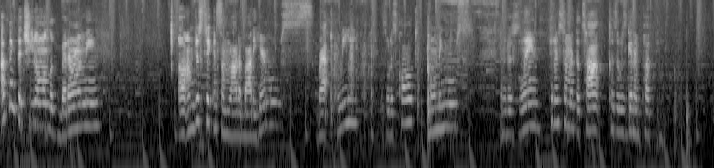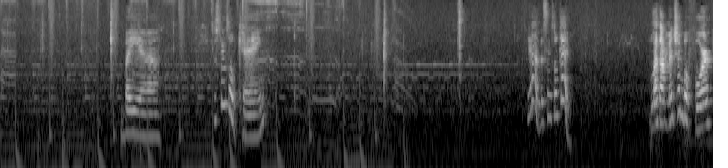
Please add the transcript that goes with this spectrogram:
I think the cheetah one looked better on me. Uh, i'm just taking some Lottabody hair mousse wrap me is what it's called foaming mousse. I'm just laying putting some at the top because it was getting puffy but yeah this one's okay. Yeah this one's okay. Like i mentioned before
